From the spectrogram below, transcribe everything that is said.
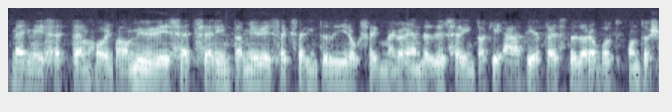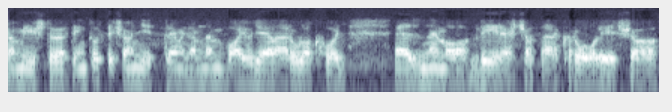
megnézhettem, hogy a művészet szerint, a művészek szerint, az írók szerint, meg a rendező szerint, aki átírta ezt a darabot, pontosan mi is történt ott, és annyit remélem nem baj, hogy elárulok, hogy ez nem a véres csatákról és a,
